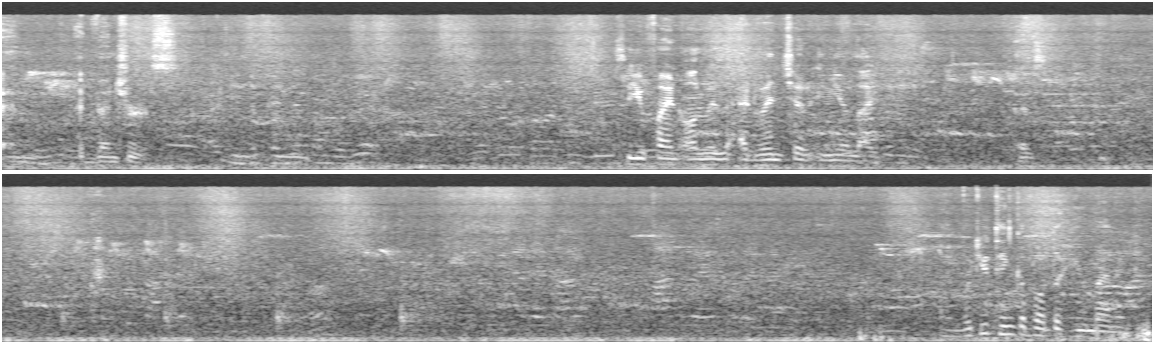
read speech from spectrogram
and adventurous. Independent. So you find always adventure in your life. And what do you think about the humanity?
